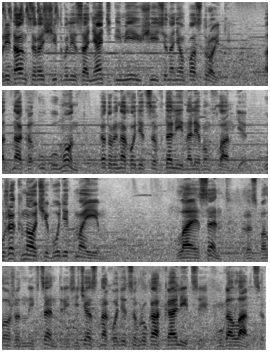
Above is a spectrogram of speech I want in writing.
британцы рассчитывали занять имеющиеся на нем постройки. Однако Угумон, который находится вдали на левом фланге, уже к ночи будет моим. Лаэсент, расположенный в центре, сейчас находится в руках коалиции, у голландцев.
